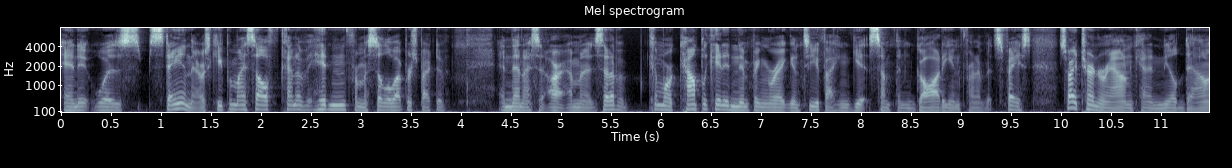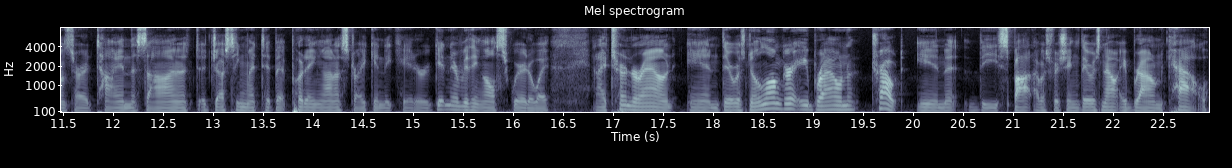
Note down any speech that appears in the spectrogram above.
And it was staying there. I was keeping myself kind of hidden from a silhouette perspective. And then I said, all right, I'm going to set up a more complicated nymphing rig and see if I can get something gaudy in front of its face. So I turned around, kind of kneeled down, started tying this on, adjusting my tippet, putting on a strike indicator, getting everything all squared away. And I turned around, and there was no longer a brown trout in the spot I was fishing. There was now a brown cow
